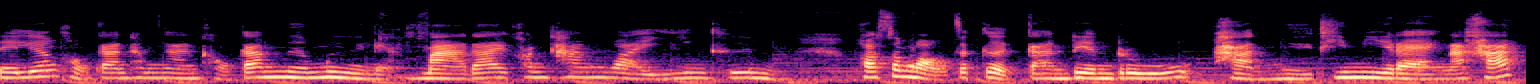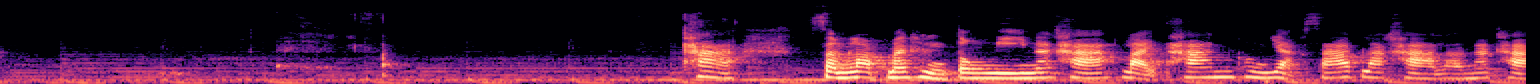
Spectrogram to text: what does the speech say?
ในเรื่องของการทำงานของกล้ามเนื้อมือเนี่ยมาได้ค่อนข้างไวยิ่งขึ้น เพราะสมองจะเกิดการเรียนรู้ผ่านมือที่มีแรงนะคะค่ะสำหรับมาถึงตรงนี้นะคะ หลายท่านคงอยากทราบราคาแล้วนะคะ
